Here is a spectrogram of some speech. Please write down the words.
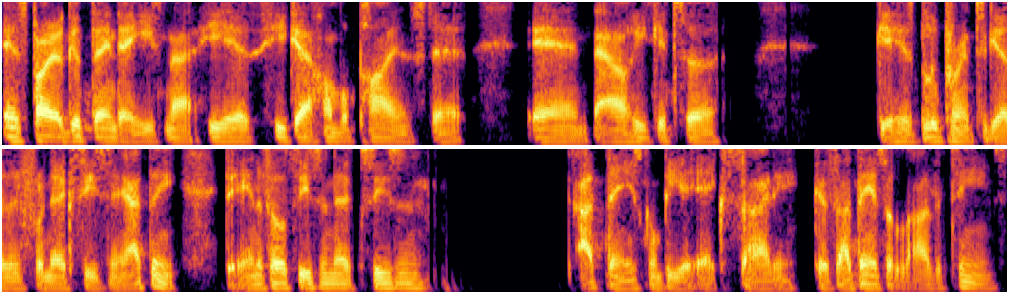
it's probably a good thing that he's not. He has he got humble pie instead and now he gets to get his blueprint together for next season. I think the NFL season next season, I think it's going to be exciting because I think it's a lot of the teams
